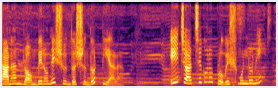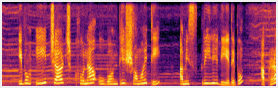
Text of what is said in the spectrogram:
নানান রং বেরঙের সুন্দর সুন্দর টিয়ারা এই চার্চে কোনো প্রবেশ মূল্য নেই এবং এই চার্চ খোলা ও বন্ধের সময়টি আমি স্ক্রিনে দিয়ে দেব, আপনারা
